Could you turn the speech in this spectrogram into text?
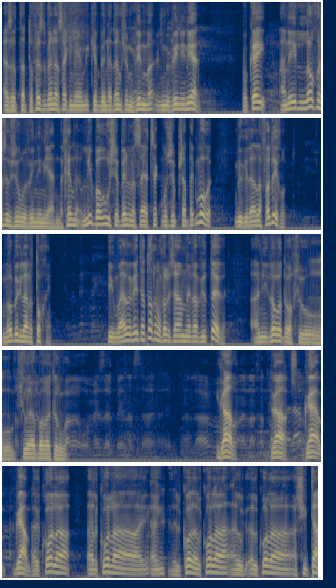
אז אתה תופס בן עסק כבן אדם שמבין עניין, אוקיי? אני לא חושב שהוא מבין עניין, לכן לי ברור שבן עשה יצא כמו שפשט הגמורה, בגלל הפדיחות, לא בגלל התוכן. אם הוא היה מבין את התוכן, יכול להיות שהיה אליו יותר. אני לא בטוח שהוא היה ברק. גם, גם, גם, על כל השיטה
